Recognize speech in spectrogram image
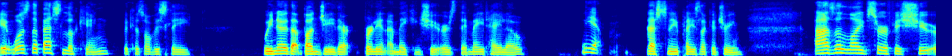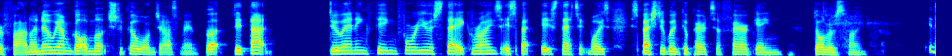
It Mhm. was the best looking because obviously we know that Bungie they're brilliant at making shooters. They made Halo. Yep. Destiny plays like a dream. As a live service shooter fan, I know we haven't got much to go on, Jasmine, but did that do anything for you aesthetic wise, aesthetic wise, especially when compared to Fair Game Dollar Sign?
